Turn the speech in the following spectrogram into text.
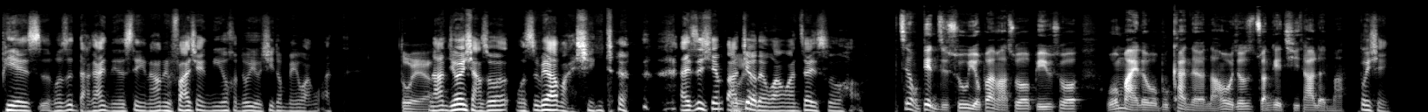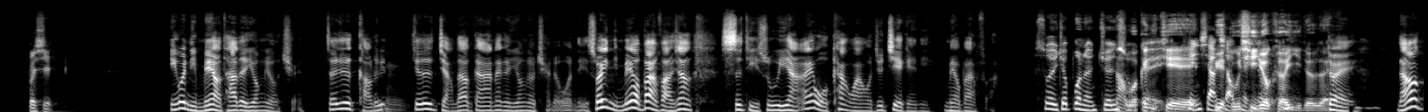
PS，或是打开你的 Steam，然后你发现你有很多游戏都没玩完。对啊。然后你就会想说，我是不是要买新的，还是先把旧的玩完再说好了？这种电子书有办法说，比如说我买了我不看了，然后我就是转给其他人吗？不行，不行，因为你没有他的拥有权，这就是考虑，就是讲到刚刚那个拥有权的问题，所以你没有办法像实体书一样，哎，我看完我就借给你，没有办法，所以就不能捐书给阅读器就可以，对不对？对，然后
